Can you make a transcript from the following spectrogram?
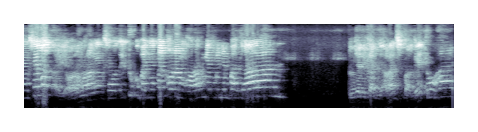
Yang sewot? Ya, orang-orang yang sewot itu kebanyakan orang-orang yang menyembah jalan, menjadikan jalan sebagai Tuhan.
